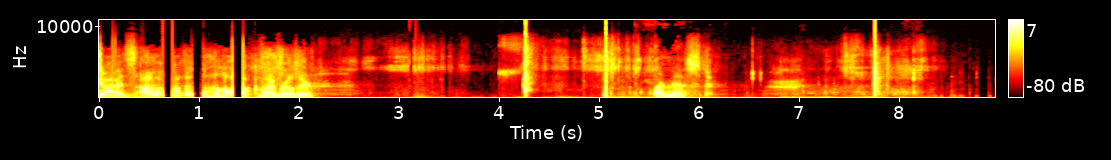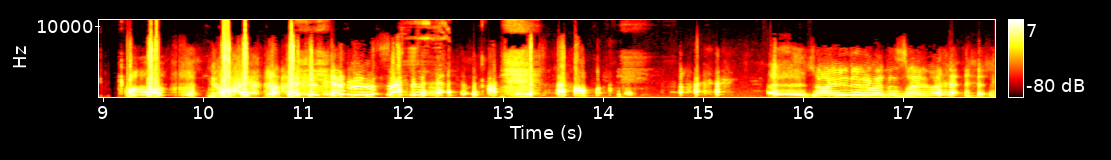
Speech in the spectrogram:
Guys, I'm about to tomahawk my brother. I missed. Oh, no, I, I just hit him in the side of the head. No, I just hit him at the side of the head.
